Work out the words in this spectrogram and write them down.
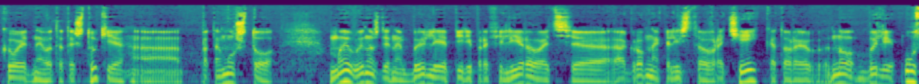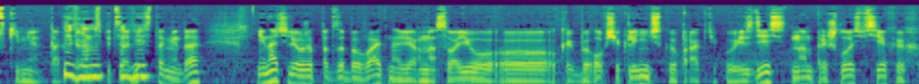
ковидной вот этой штуки, а, потому что мы вынуждены были перепрофилировать э, огромное количество врачей, которые, ну, были узкими, так скажем, uh-huh, специалистами, uh-huh. да, и начали уже подзабывать, наверное, свою, как бы, общеклиническую практику. И здесь нам пришлось всех их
